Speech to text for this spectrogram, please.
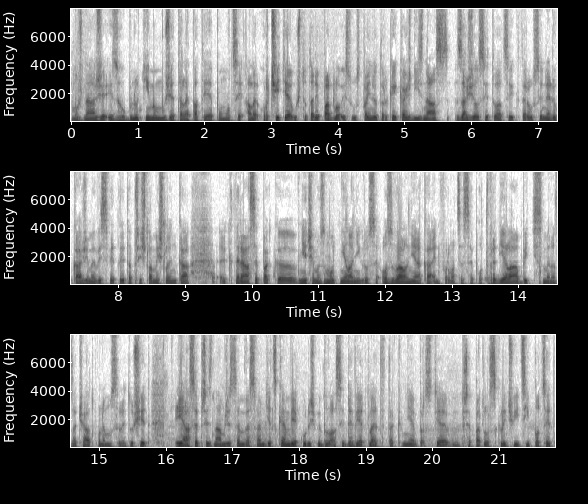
Možná, že i s hubnutím může telepatie pomoci, ale určitě už to tady padlo i z úst paní doktorky. Každý z nás zažil situaci, kterou si nedokážeme vysvětlit a přišla myšlenka, která se pak v něčem zmotnila. Někdo se ozval, nějaká informace se potvrdila, byť jsme na začátku nemuseli tušit. I já se přiznám, že jsem ve svém dětském věku, když mi bylo asi 9 let, tak mě prostě přepadl skličující pocit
